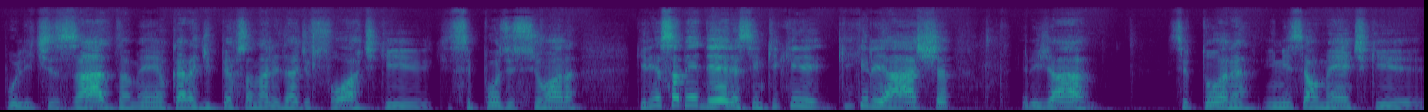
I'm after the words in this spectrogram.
politizado também, um cara de personalidade forte que, que se posiciona. Queria saber dele, assim, o que, que, que, que ele acha. Ele já citou, né, inicialmente, que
